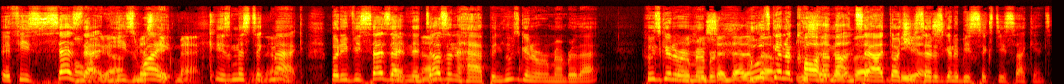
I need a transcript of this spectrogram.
if he says oh that and he's Mystic right, Mac. he's Mystic you know? Mac. But if he says that and it no. doesn't happen, who's going to remember that? Who's going to remember? Who's going to call him out and say, "I thought Diaz. you said it's going to be 60 seconds"?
